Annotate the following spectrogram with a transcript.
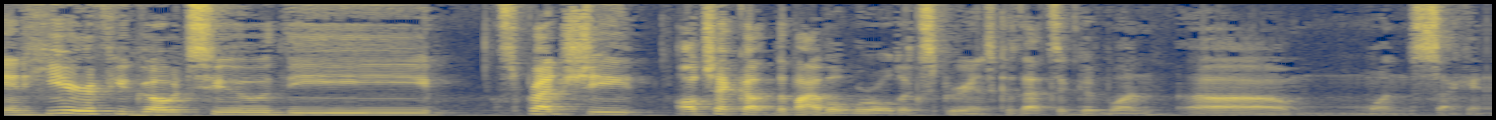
and here if you go to the spreadsheet. I'll check out the Bible World experience because that's a good one. Um, one second.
